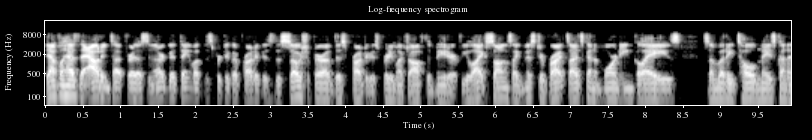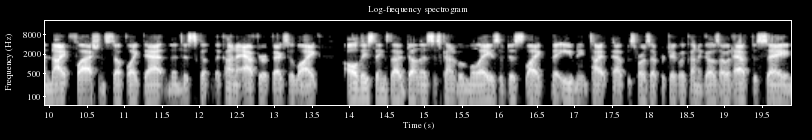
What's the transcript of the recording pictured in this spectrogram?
Definitely has the outing type fare. That's another good thing about this particular project is the social fare of this project is pretty much off the meter. If you like songs like Mr. Brightside's kind of morning glaze, somebody told me it's kind of night flash and stuff like that, and then this the kind of after effects are like all these things that I've done this is kind of a malaise of just like the evening type pep as far as that particular kind of goes. I would have to say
